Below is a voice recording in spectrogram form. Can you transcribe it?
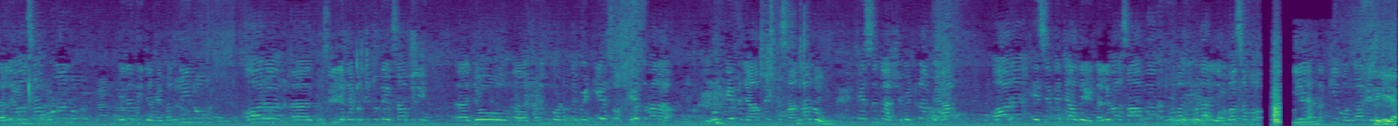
ਡੱਲੇਵਾਲ ਸਾਹਿਬ ਉਹਨਾਂ ਨੂੰ ਇਹਨਾਂ ਦੀ ਜਥੇਬੰਦੀ ਨੂੰ ਔਰ ਦੂਸਰੀ ਜਥੇਬੰਦੀ ਕੁਲਦੇਵ ਸਾਹਿਬ ਦੀ ਜੋ ਅਹ, ਸ਼ੰਭੂ ਬਾਰਡਰ ਤੇ ਬੈਠੀ ਹੈ ਸੋ ਫਿਰ ਦੁਬਾਰਾ ਮੁੜ ਕੇ ਪੰਜਾਬ ਦੇ ਕਿਸਾਨਾਂ ਨੂੰ ਇਹ ਸੰਘਰਸ਼ ਵਿੱਢਣਾ ਪਿਆ। ਔਰ ਇਸੇ ਦੇ ਚੱਲਦੇ ਡੱਲੇਵਾਲ ਸਾਹਿਬ ਨੂੰ ਅੱਜ ਬੜਾ ਲੰਬਾ ਸਮਾਂ ਇਹ ਹੱਕੀ ਮੰਗਾਂ ਦੇ ਲਈ ਹੈ।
